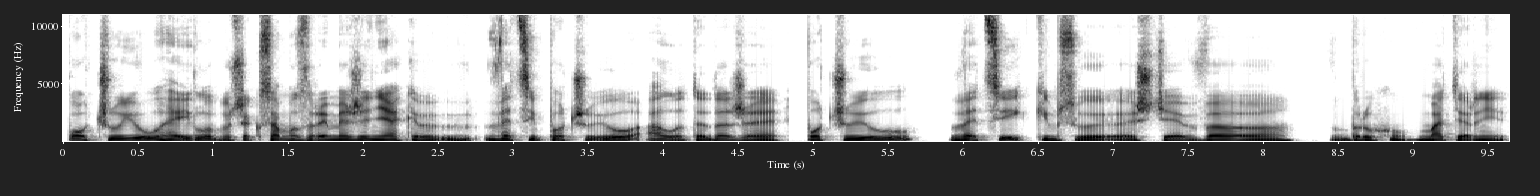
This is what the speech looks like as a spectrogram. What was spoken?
počujú, hej, lebo však samozrejme, že nejaké veci počujú, ale teda, že počujú veci, kým sú ešte v, v bruchu, materni,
